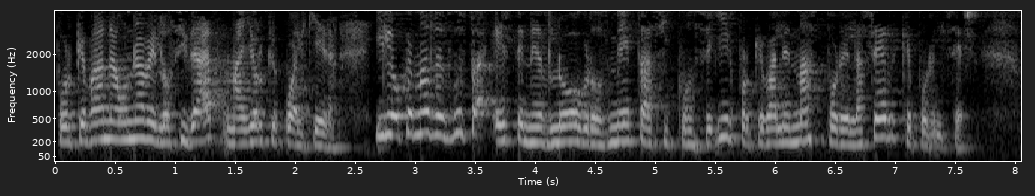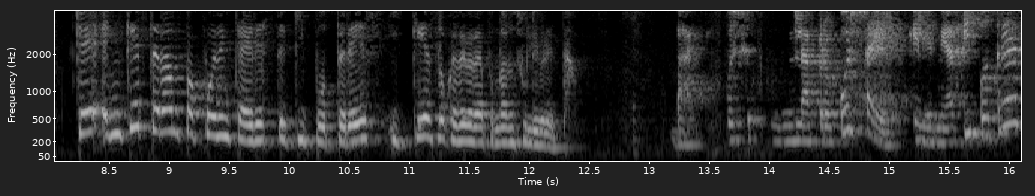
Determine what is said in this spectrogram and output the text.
porque van a una velocidad mayor que cualquiera. Y lo que más les gusta es tener logros, metas y conseguir, porque valen más por el hacer que por el ser. ¿Qué, ¿En qué trampa pueden caer este tipo 3 y qué es lo que debe de apuntar en su libreta? Vale, pues la propuesta es que el eneatipo 3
